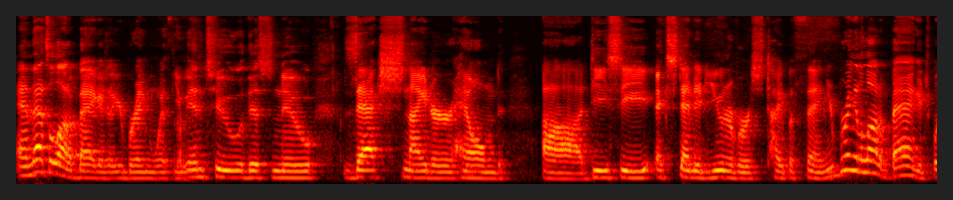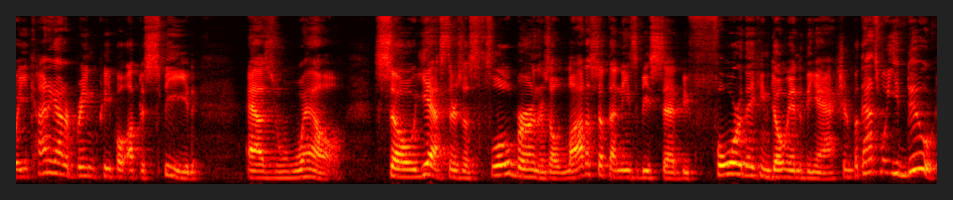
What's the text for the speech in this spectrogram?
and that's a lot of baggage that you're bringing with you into this new Zack Snyder helmed uh, DC extended universe type of thing. You're bringing a lot of baggage, but you kind of got to bring people up to speed as well. So yes, there's a slow burn. There's a lot of stuff that needs to be said before they can go into the action. But that's what you do.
